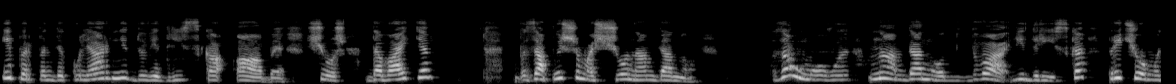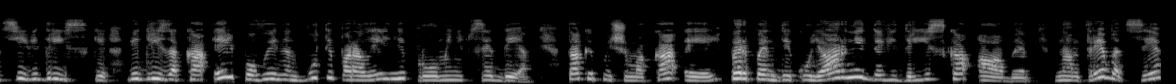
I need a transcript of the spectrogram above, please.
і перпендикулярний до відрізка АБ. Що ж, давайте запишемо, що нам дано. За умовою нам дано два відрізка, причому ці відрізки, відрізок КЛ повинен бути паралельний променю CD. Так і пишемо КЛ перпендикулярний до відрізка АБ. Нам треба це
